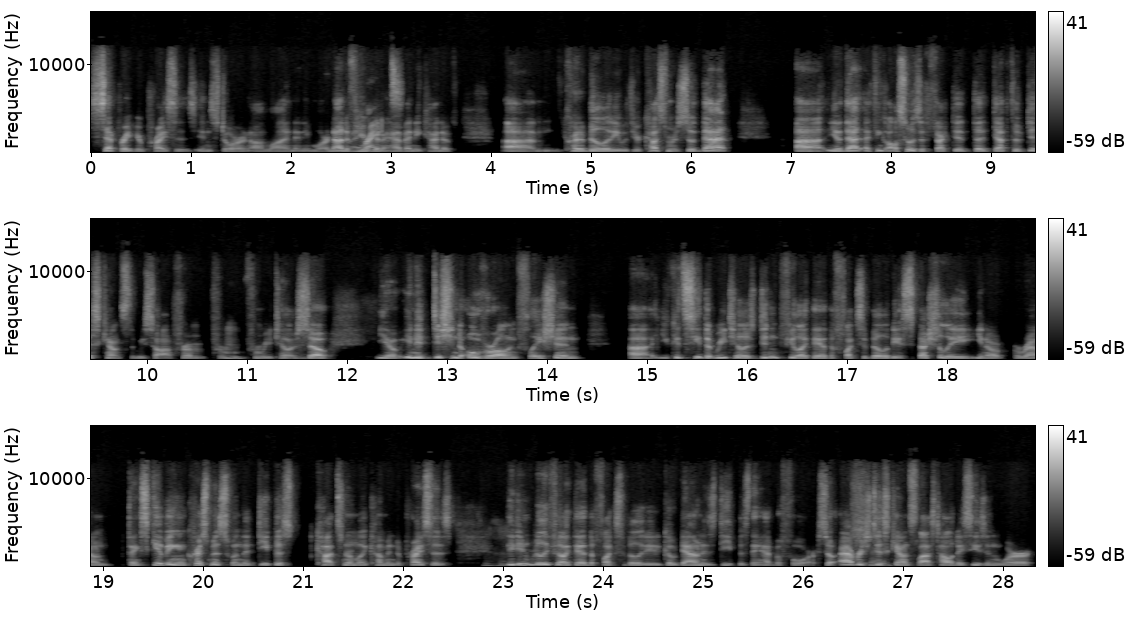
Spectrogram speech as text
separate your prices in store and online anymore. Not if you're right. going to have any kind of um, credibility with your customers. So that uh, you know that I think also has affected the depth of discounts that we saw from from mm. from retailers. Mm. So you know, in addition to overall inflation, uh, you could see that retailers didn't feel like they had the flexibility, especially you know around Thanksgiving and Christmas when the deepest cuts normally come into prices. Mm-hmm. They didn't really feel like they had the flexibility to go down as deep as they had before. So average sure. discounts last holiday season were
